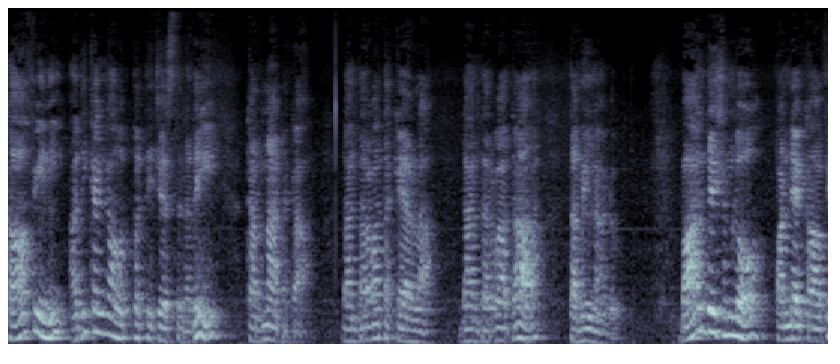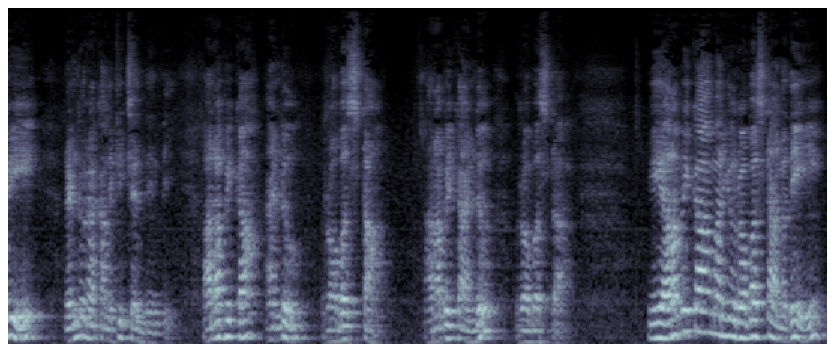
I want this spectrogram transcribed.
కాఫీని అధికంగా ఉత్పత్తి చేస్తున్నది కర్ణాటక దాని తర్వాత కేరళ దాని తర్వాత తమిళనాడు. భారతదేశంలో పండే కాఫీ రెండు రకాలకి చెందింది. Arabica and robusta arabica and robusta ఈ అరబికా మరియు రోబస్టా అన్నది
